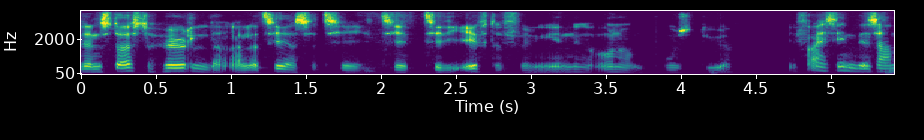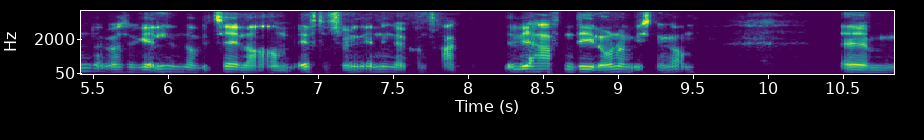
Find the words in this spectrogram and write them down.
den største hurdle, der relaterer sig til, til, til de efterfølgende ændringer under en procedure. Det er faktisk egentlig det samme, der gør sig gældende, når vi taler om efterfølgende ændringer af kontrakter. Det vi har haft en del undervisning om. Øhm,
